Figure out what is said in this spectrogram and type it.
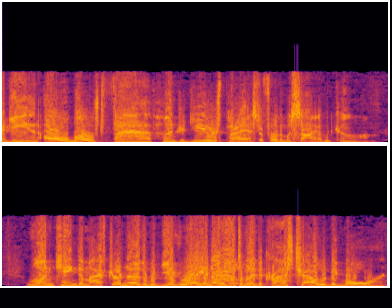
Again, almost 500 years passed before the Messiah would come. One kingdom after another would give way, and ultimately the Christ child would be born.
